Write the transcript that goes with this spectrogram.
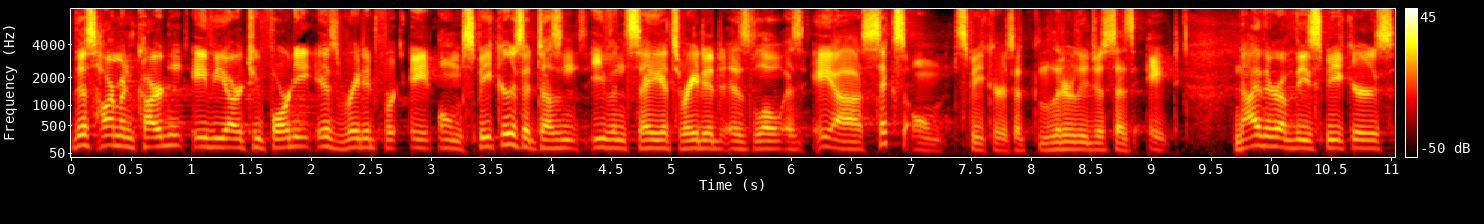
this Harman Kardon AVR 240 is rated for 8 ohm speakers. It doesn't even say it's rated as low as uh, 6 ohm speakers. It literally just says 8. Neither of these speakers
